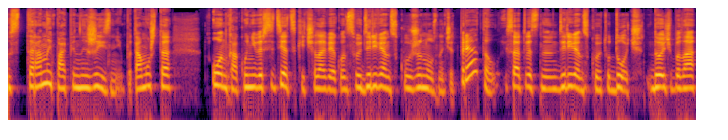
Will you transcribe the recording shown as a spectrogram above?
стороны папиной жизни, потому что он, как университетский человек, он свою деревенскую жену, значит, прятал, и, соответственно, деревенскую эту дочь. Дочь была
